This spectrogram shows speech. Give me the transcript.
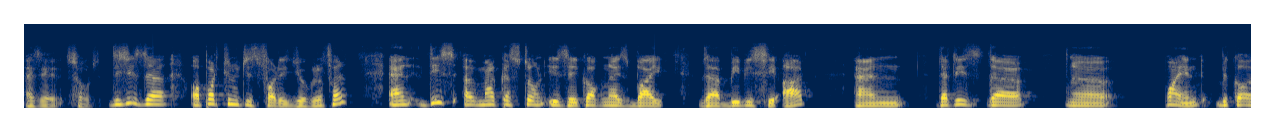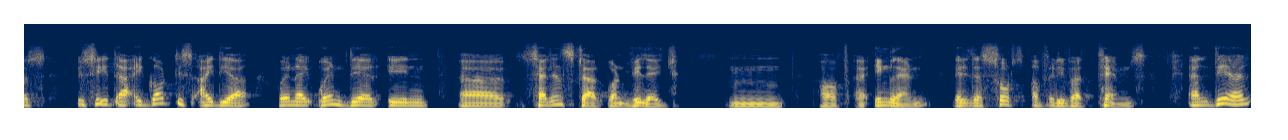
as a source. This is the opportunities for a geographer. And this uh, stone is recognized by the BBC Art. And that is the uh, point because you see that I got this idea when I went there in uh, Cirencester, one village um, of uh, England. There is a source of river Thames. And there,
